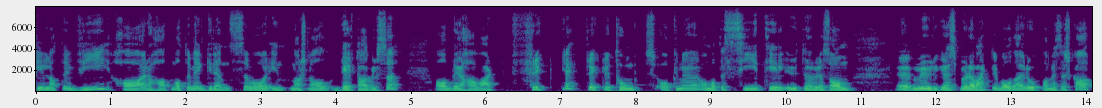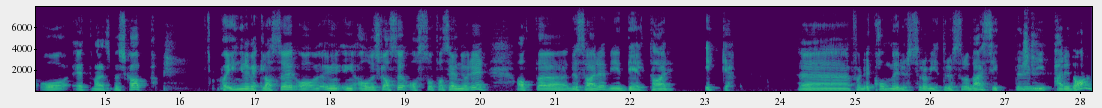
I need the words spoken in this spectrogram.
til at vi har hatt måttet begrense vår internasjonale deltakelse og det har vært fryktelig, fryktelig tungt å, kunne, å måtte si til utøvere som uh, muligens burde vært i både europamesterskap og et verdensmesterskap på yngre vektklasser og aldersklasser, også for seniorer, at uh, dessverre, vi deltar ikke. Uh, for det kommer russere og hviterussere, og der sitter vi per i dag.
